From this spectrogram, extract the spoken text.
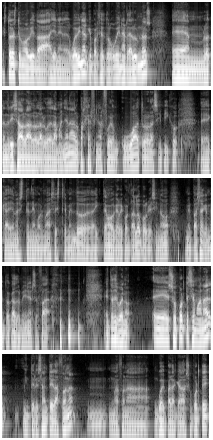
Esto lo estuvimos volviendo ayer en el webinar, que por cierto, el webinar de alumnos em, lo tendréis ahora a lo largo de la mañana. El que al final fueron cuatro horas y pico. Eh, cada día nos extendemos más, es tremendo. Ahí tengo que recortarlo porque si no me pasa que me toca dormir en el sofá. Entonces, bueno, eh, soporte semanal, interesante la zona, una zona guay para que haga soporte.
